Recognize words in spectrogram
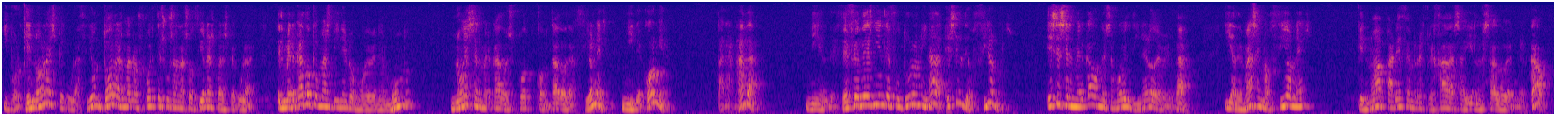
¿Y por qué no la especulación? Todas las manos fuertes usan las opciones para especular. El mercado que más dinero mueve en el mundo no es el mercado spot contado de acciones, ni de coña, para nada. Ni el de CFDs, ni el de futuros, ni nada. Es el de opciones. Ese es el mercado donde se mueve el dinero de verdad. Y además en opciones que no aparecen reflejadas ahí en el saldo del mercado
